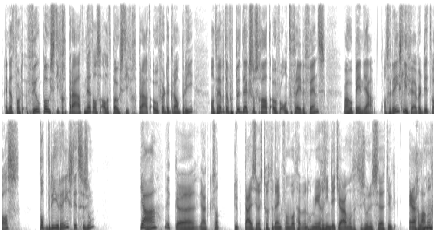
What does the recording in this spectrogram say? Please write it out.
en dat wordt veel positief gepraat, net als al het positief gepraat over de Grand Prix. Want we hebben het over putdeksels gehad, over ontevreden fans. Maar Hopin, ja, als raceliefhebber, dit was top 3 race dit seizoen. Ja, ik, eh, ja, ik zat natuurlijk tijdens de race terug te denken van wat hebben we nog meer gezien dit jaar. Want het seizoen is eh, natuurlijk erg lang.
